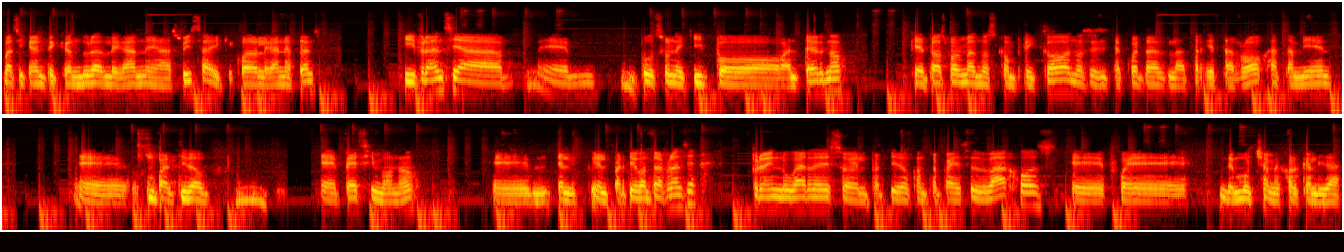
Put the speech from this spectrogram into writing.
Básicamente que Honduras le gane a Suiza y que Ecuador le gane a Francia. Y Francia eh, puso un equipo alterno que de todas formas nos complicó. No sé si te acuerdas la tarjeta roja también. Eh, un partido eh, pésimo, ¿no? el, el, partido contra Francia. Pero en lugar de eso, el partido contra Países Bajos fue de mucha mejor calidad.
